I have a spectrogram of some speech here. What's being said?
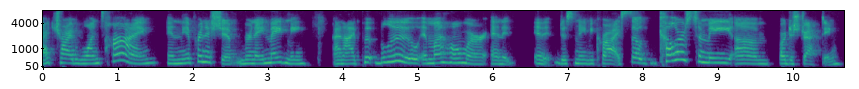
I tried one time in the apprenticeship. Renee made me, and I put blue in my Homer, and it and it just made me cry. So colors to me um, are distracting.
